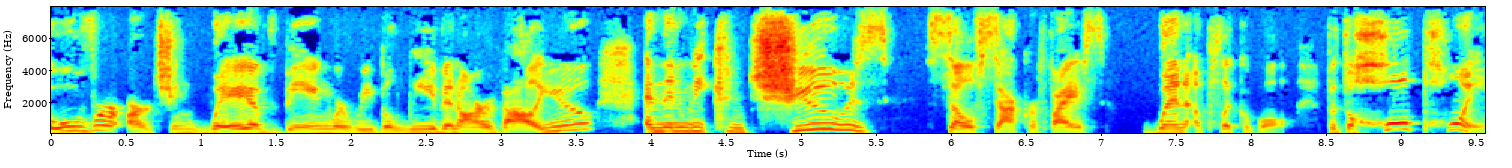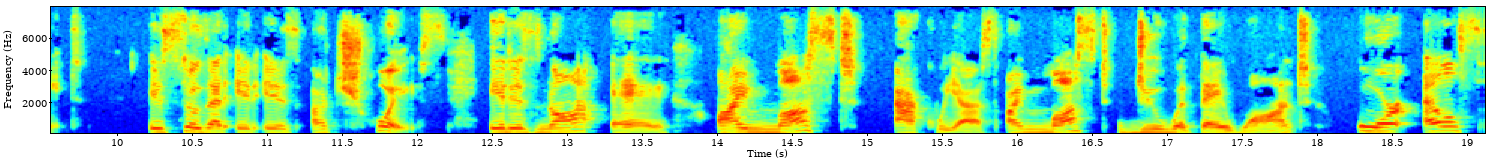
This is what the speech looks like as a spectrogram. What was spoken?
overarching way of being where we believe in our value and then we can choose self sacrifice when applicable. But the whole point is so that it is a choice. It is not a, I must acquiesce, I must do what they want, or else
